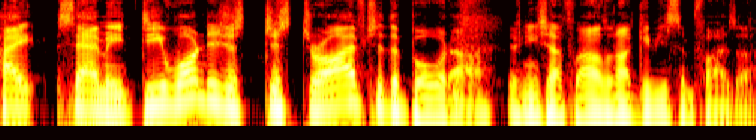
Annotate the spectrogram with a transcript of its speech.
Hey, Sami, do you want to just just drive to the border of New South Wales and I'll give you some Pfizer?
